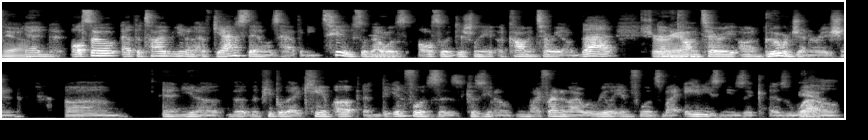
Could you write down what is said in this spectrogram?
Yeah. And also at the time, you know, Afghanistan was happening too. So that yeah. was also additionally a commentary on that. Sure. And a yeah. commentary on boomer generation. Um, and you know the the people that came up and the influences because you know my friend and I were really influenced by 80s music as well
